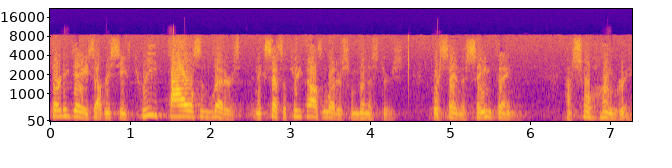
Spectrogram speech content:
30 days, I've received 3,000 letters, in excess of 3,000 letters from ministers who are saying the same thing. I'm so hungry.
